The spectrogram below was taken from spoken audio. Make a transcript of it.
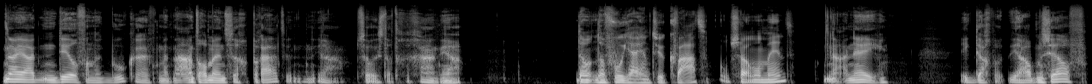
Nou ja, een deel van het boek. Hij heeft met een aantal mensen gepraat. En ja, zo is dat gegaan, ja. Dan, dan voel jij je natuurlijk kwaad op zo'n moment. Nou, nee. Ik dacht, ja, op mezelf.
